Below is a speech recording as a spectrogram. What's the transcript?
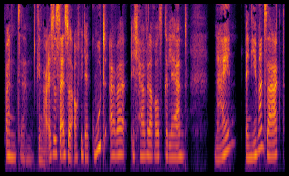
Und ähm, genau, es ist also auch wieder gut, aber ich habe daraus gelernt, nein, wenn jemand sagt,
